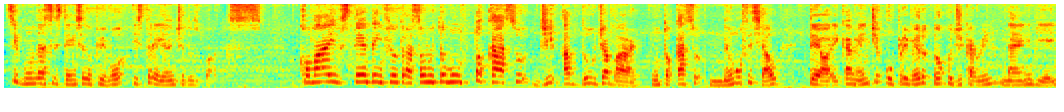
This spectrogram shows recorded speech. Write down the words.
segunda assistência do pivô estreante dos Bucks. Comives tenta a infiltração e toma um tocaço de Abdul-Jabbar, um tocaço não oficial, teoricamente o primeiro toco de Kareem na NBA.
